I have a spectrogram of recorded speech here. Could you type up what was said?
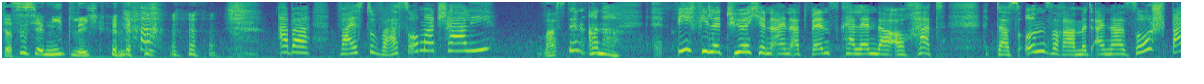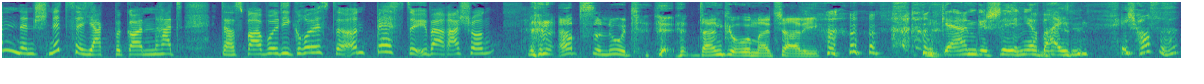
Das ist ja niedlich. Aber weißt du was, Oma Charlie? Was denn, Anna? Wie viele Türchen ein Adventskalender auch hat. Dass unserer mit einer so spannenden Schnitzeljagd begonnen hat, das war wohl die größte und beste Überraschung. Absolut. Danke, Oma Charlie. Gern geschehen, ihr beiden. Ich hoffe,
